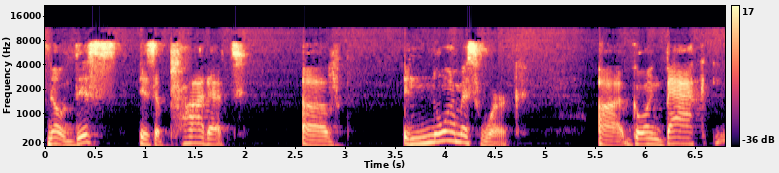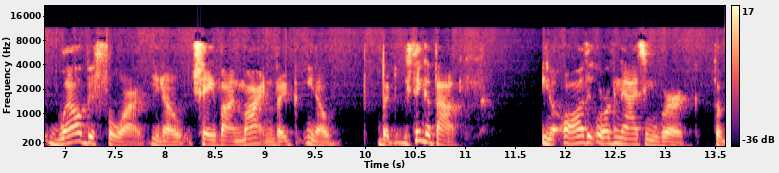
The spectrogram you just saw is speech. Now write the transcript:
No, this is a product of enormous work uh, going back well before you know Trayvon Martin, but you know, but you think about you know all the organizing work, the,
